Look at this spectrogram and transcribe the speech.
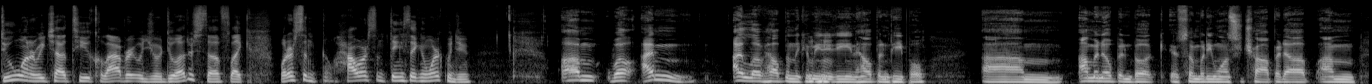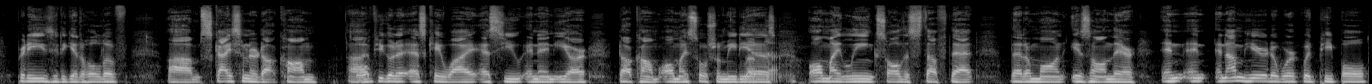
do want to reach out to you, collaborate with you, or do other stuff, like what are some how are some things they can work with you? Um, well, I'm I love helping the community and helping people. Um, I'm an open book. If somebody wants to chop it up, I'm pretty easy to get a hold of. Um, skysunner.com. Uh, if you go to S-K-Y-S-U-N-N-E-R dot com, all my social medias, all my links, all the stuff that that I'm on is on there. And and and I'm here to work with people,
